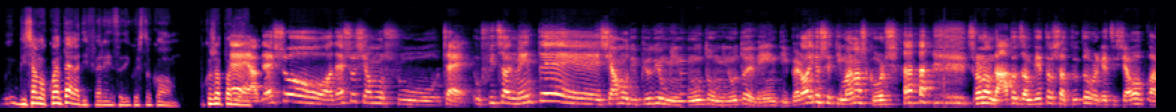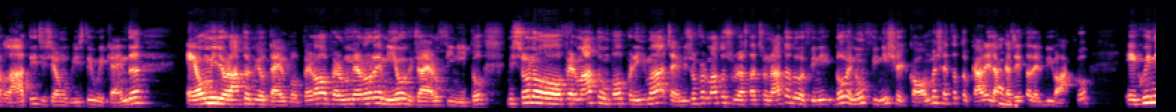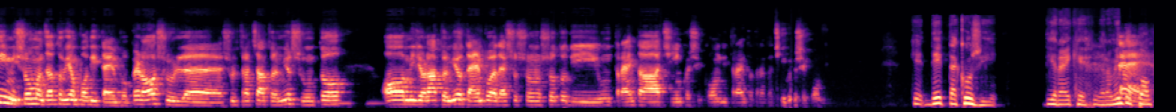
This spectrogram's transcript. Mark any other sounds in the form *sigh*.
diciamo quant'è la differenza di questo com? Cosa parliamo? Eh, adesso, adesso siamo su, cioè ufficialmente siamo di più di un minuto, un minuto e venti, però io settimana scorsa *laughs* sono andato, Giampietro sa tutto perché ci siamo parlati, ci siamo visti il weekend e ho migliorato il mio tempo, però per un errore mio, cioè ero finito, mi sono fermato un po' prima, cioè mi sono fermato sulla staccionata dove, fini- dove non finisce il com senza toccare la ah. casetta del bivacco e quindi mi sono mangiato via un po' di tempo, però sul, sul tracciato del mio assunto ho migliorato il mio tempo e adesso sono sotto di un 35 secondi, 30-35 secondi. Che detta così, direi che veramente eh. poco,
